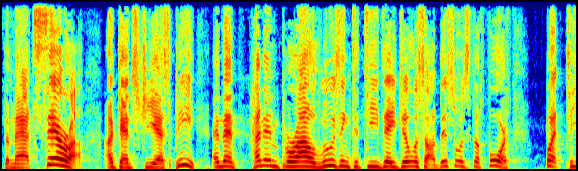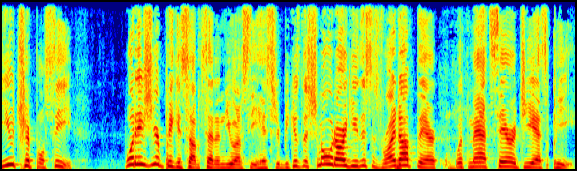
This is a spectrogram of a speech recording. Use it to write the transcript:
The Matt Serra against GSP. And then Renan Barão losing to TJ Dillashaw. This was the fourth. But to you, Triple C, what is your biggest upset in UFC history? Because the Schmo would argue this is right up there with Matt Serra GSP.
